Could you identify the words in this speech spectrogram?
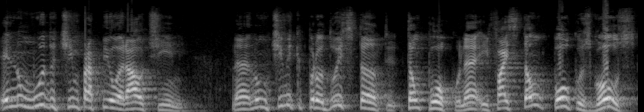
Ele não muda o time para piorar o time. Né? Num time que produz tanto, tão pouco, né? E faz tão poucos gols,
